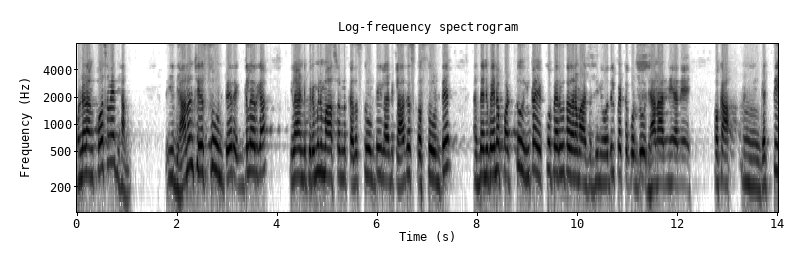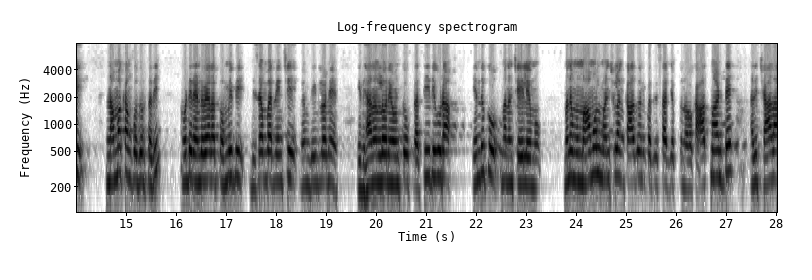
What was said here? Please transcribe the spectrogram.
ఉండడం కోసమే ధ్యానం. ఈ ధ్యానం చేస్తూ ఉంటే రెగ్యులర్గా ఇలాంటి పిరమిడ్ మాస్టర్ను కలుస్తూ ఉంటే ఇలాంటి క్లాసెస్కి వస్తూ ఉంటే దానిపైన పట్టు ఇంకా ఎక్కువ పెరుగుతుంది అనమాట దీన్ని వదిలిపెట్టకూడదు ధ్యానాన్ని అనే ఒక గట్టి నమ్మకం కుదురుతుంది. ఒకటి రెండు వేల తొమ్మిది డిసెంబర్ నుంచి మేము దీంట్లోనే ఈ ధ్యానంలోనే ఉంటూ ప్రతిదీ కూడా ఎందుకు మనం చేయలేము? మనం మామూలు మనుషులం కాదు అని ప్రతిసారి చెప్తున్నాం. ఒక ఆత్మ అంటే అది చాలా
